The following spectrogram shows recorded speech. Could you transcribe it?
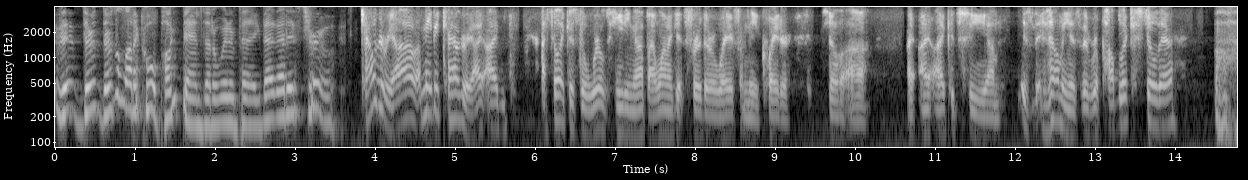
There, there's a lot of cool punk bands out of Winnipeg. That that is true. Calgary, uh, maybe Calgary. I, I I feel like as the world's heating up, I want to get further away from the equator. So uh, I, I, I could see. Um, is, tell me, is the Republic still there? Oh,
